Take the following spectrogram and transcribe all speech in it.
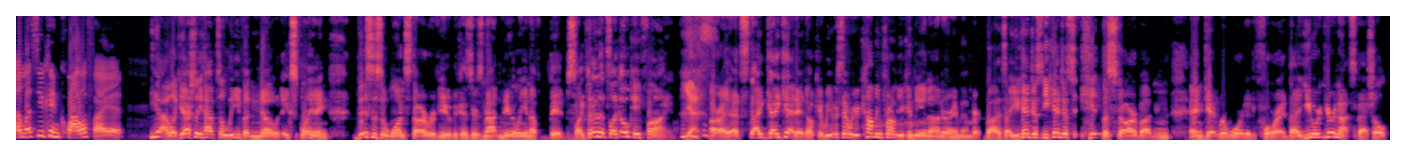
Unless you can qualify it. Yeah, like you actually have to leave a note explaining this is a one star review because there's not nearly enough bibs. Like then it's like okay, fine. Yes. All right, that's I, I get it. Okay, we understand where you're coming from. You can be an honorary member, but uh, you can't just you can't just hit the star button and get rewarded for it. That you you're not special.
